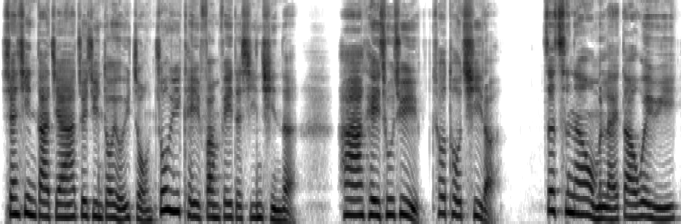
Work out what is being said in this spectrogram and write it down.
相信大家最近都有一种终于可以放飞的心情了，哈，可以出去透透气了。这次呢，我们来到位于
